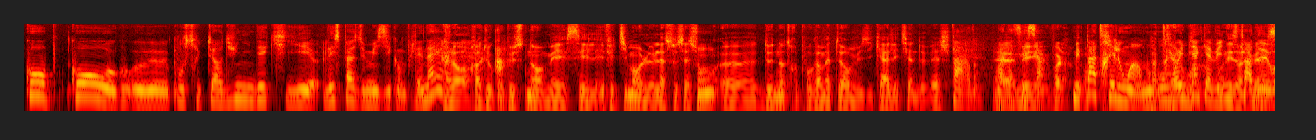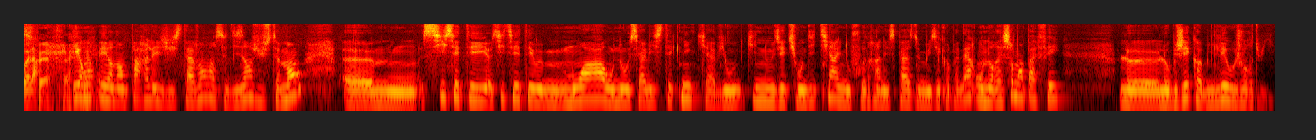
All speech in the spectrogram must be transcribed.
co-constructeur d'une idée qui est l'espace de musique en plein air. Alors Radio Campus, non, mais c'est effectivement l'association de notre programmateur musical, Étienne Devèche. Pardon, voilà, c'est ça mais pas très loin. Donc on voyait bien qu'il y avait une histoire de voilà. Et on, et on, en parlait juste avant en se disant justement euh, si c'était si c'était moi ou nos services techniques qui avions qui nous étions dit tiens il nous faudrait un espace de musique en plein air, on n'aurait sûrement pas fait l'objet comme il est aujourd'hui.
